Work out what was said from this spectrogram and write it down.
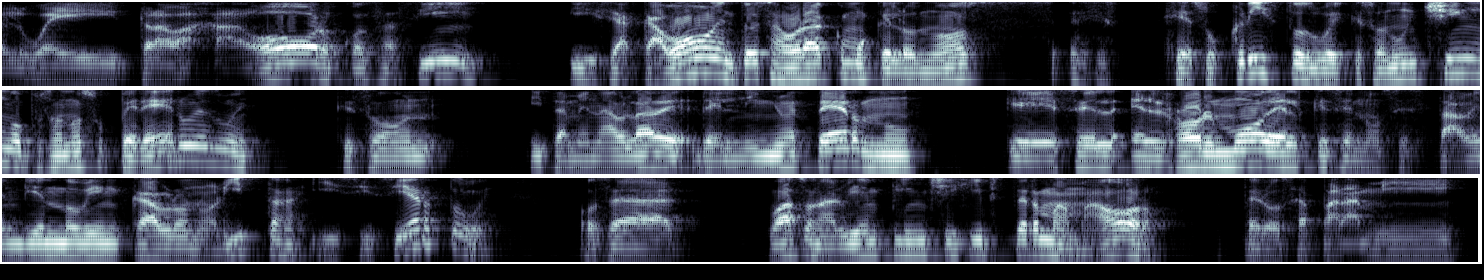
el güey trabajador cosas así. Y se acabó, entonces ahora como que los nuevos Jesucristos, güey, que son un chingo, pues son los superhéroes, güey, que son... Y también habla del niño eterno, que es el, el role model que se nos está vendiendo bien cabrón ahorita. Y sí cierto, güey. O sea, va a sonar bien pinche hipster mamador. Pero, o sea, para mí,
